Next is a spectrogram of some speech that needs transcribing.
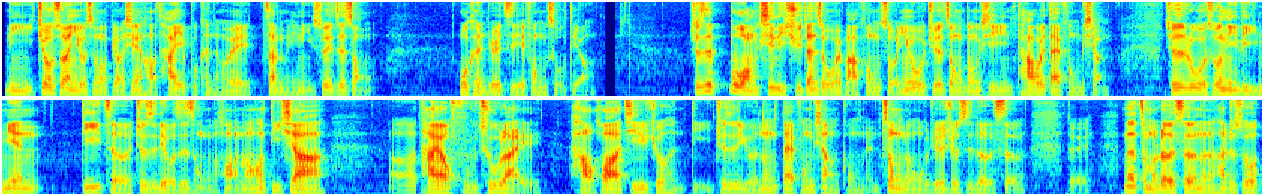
你就算有什么表现好，他也不可能会赞美你，所以这种我可能就会直接封锁掉，就是不往心里去，但是我会把它封锁，因为我觉得这种东西它会带风向，就是如果说你里面第一则就是留这种的话，然后底下呃他要浮出来好话几率就很低，就是有那种带风向的功能，这种人我觉得就是乐色，对，那怎么乐色呢？他就说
